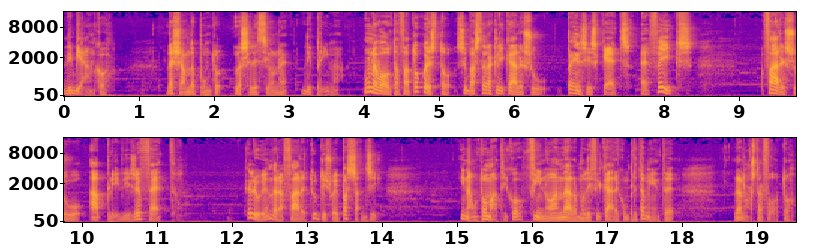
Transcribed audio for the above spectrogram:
di bianco, lasciando appunto la selezione di prima. Una volta fatto questo, ci basterà cliccare su Pencil Sketch FX, fare su Apply this effect e lui andrà a fare tutti i suoi passaggi in automatico fino ad andare a modificare completamente la nostra foto.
